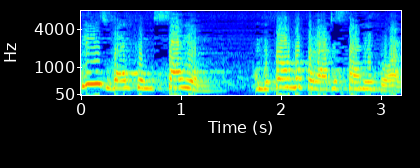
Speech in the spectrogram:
please welcome Sayam in the form of a Rajasthani boy.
